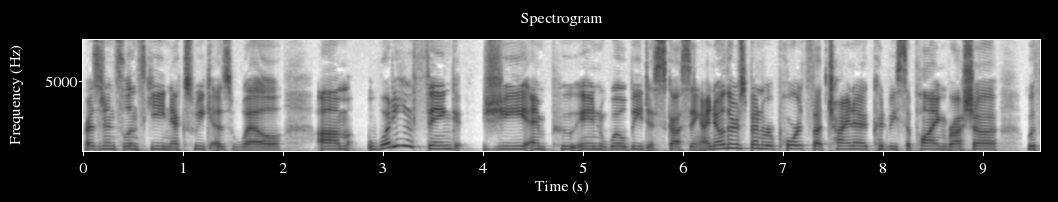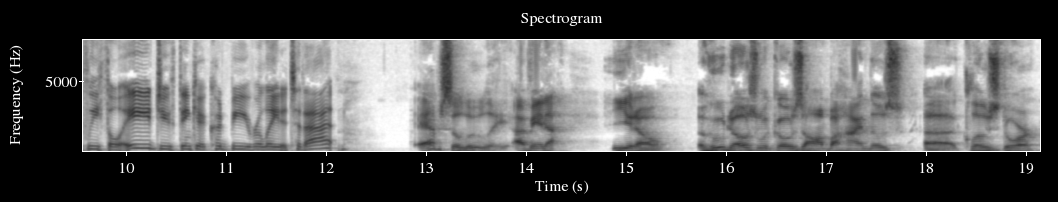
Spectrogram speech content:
President Zelensky next week as well. Um, what do you think Xi and Putin will be discussing? I know there's been reports that China could be supplying Russia with lethal aid. Do you think it could be related to that? Absolutely. I mean, you know, who knows what goes on behind those uh, closed door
